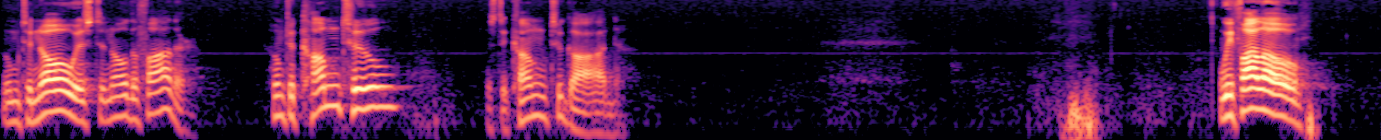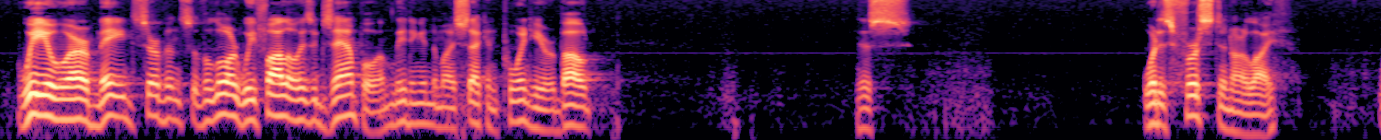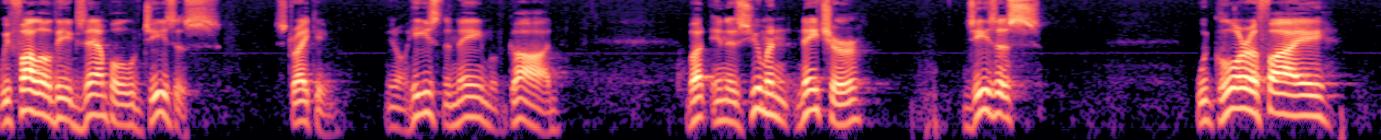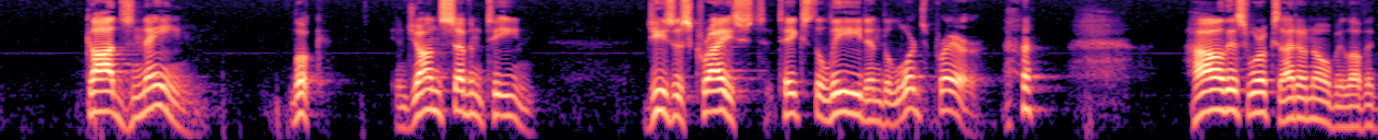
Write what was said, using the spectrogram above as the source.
Whom to know is to know the Father. Whom to come to is to come to God. We follow, we who are made servants of the Lord, we follow his example. I'm leading into my second point here about this what is first in our life. We follow the example of Jesus, striking. You know, he's the name of God. But in his human nature, Jesus would glorify God's name. Look, in John 17, Jesus Christ takes the lead in the Lord's Prayer. How this works, I don't know, beloved.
